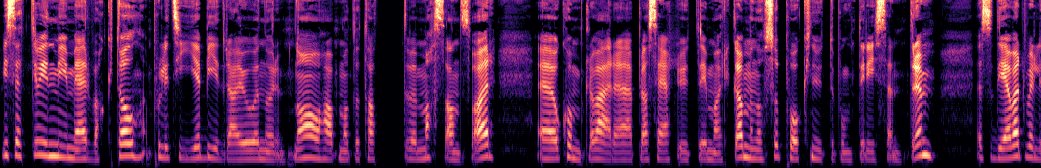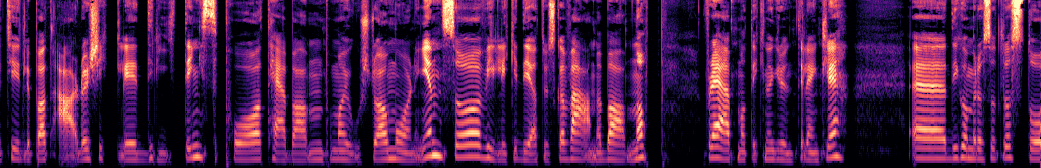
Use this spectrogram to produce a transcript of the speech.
Vi setter jo inn mye mer vakthold. Politiet bidrar jo enormt nå og har på en måte tatt masse ansvar eh, og kommer til å være plassert ute i marka, men også på knutepunkter i sentrum. Så de har vært veldig tydelige på at er du skikkelig dritings på T-banen på Majorstua om morgenen, så vil ikke de at du skal være med banen opp. For det er på en måte ikke noe grunn til, egentlig. Eh, de kommer også til å stå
